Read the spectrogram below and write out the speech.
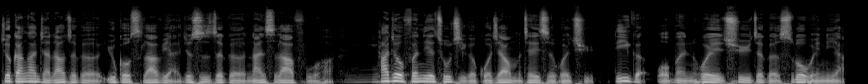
就刚刚讲到这个 Yugoslavia，就是这个南斯拉夫哈，它就分裂出几个国家，我们这一次会去。第一个我们会去这个斯洛文尼亚，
